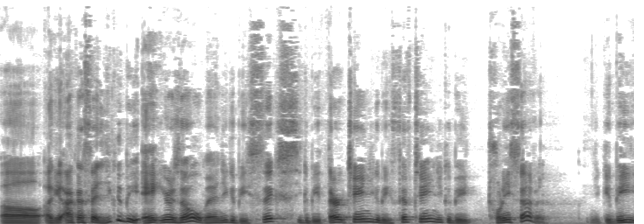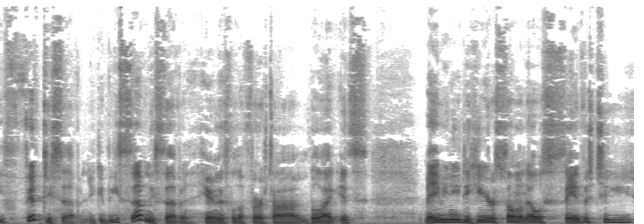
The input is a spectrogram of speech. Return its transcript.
Uh, like I said, you could be eight years old, man. You could be six. You could be thirteen. You could be fifteen. You could be twenty-seven. You could be fifty-seven. You could be seventy-seven. Hearing this for the first time, but like it's maybe you need to hear someone else say this to you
